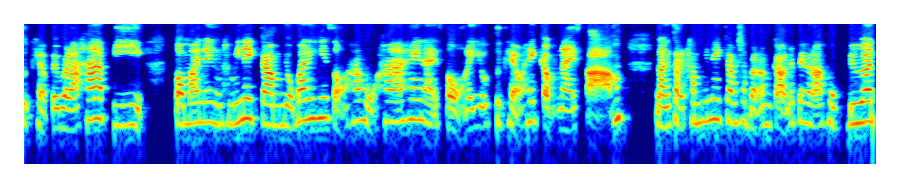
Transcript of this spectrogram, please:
ตึกแถวเป็นเวลาห้าปี ต่อมาในหนึ่งทำพินัยกรรมยกบ้านเลขที่สองห้าหกห้าให้นายสองและยกตึกแถวให้กับนายสามหลังจากทำพินัยกรรมฉบับดังกล่าวได้เป็นเวลาหกเดือน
